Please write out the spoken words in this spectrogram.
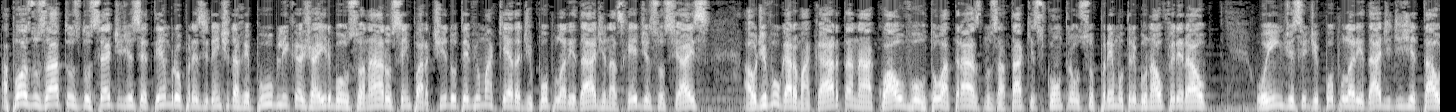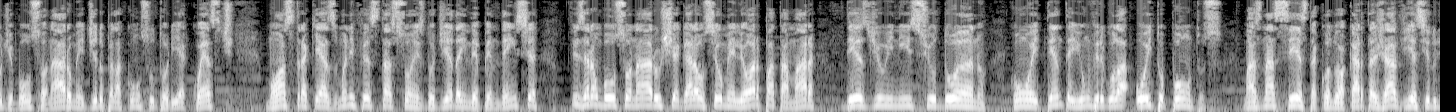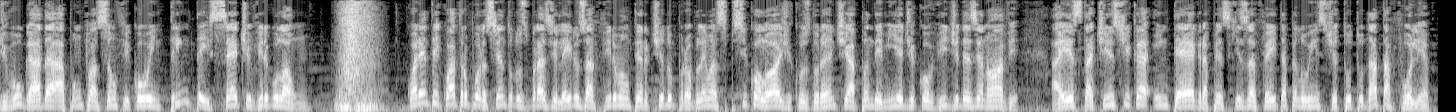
Após os atos do 7 de setembro, o presidente da República, Jair Bolsonaro, sem partido, teve uma queda de popularidade nas redes sociais ao divulgar uma carta na qual voltou atrás nos ataques contra o Supremo Tribunal Federal. O índice de popularidade digital de Bolsonaro, medido pela consultoria Quest, mostra que as manifestações do Dia da Independência fizeram Bolsonaro chegar ao seu melhor patamar desde o início do ano, com 81,8 pontos mas na sexta, quando a carta já havia sido divulgada, a pontuação ficou em 37,1. 44% dos brasileiros afirmam ter tido problemas psicológicos durante a pandemia de Covid-19. A estatística integra a pesquisa feita pelo Instituto Datafolha.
